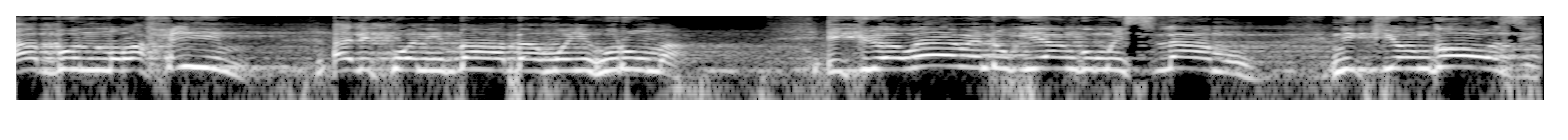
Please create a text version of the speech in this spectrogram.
abun rahim alikuwa ni baba mwenye huruma. Ikiwa wewe ndugu yangu muislamu ni kiongozi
